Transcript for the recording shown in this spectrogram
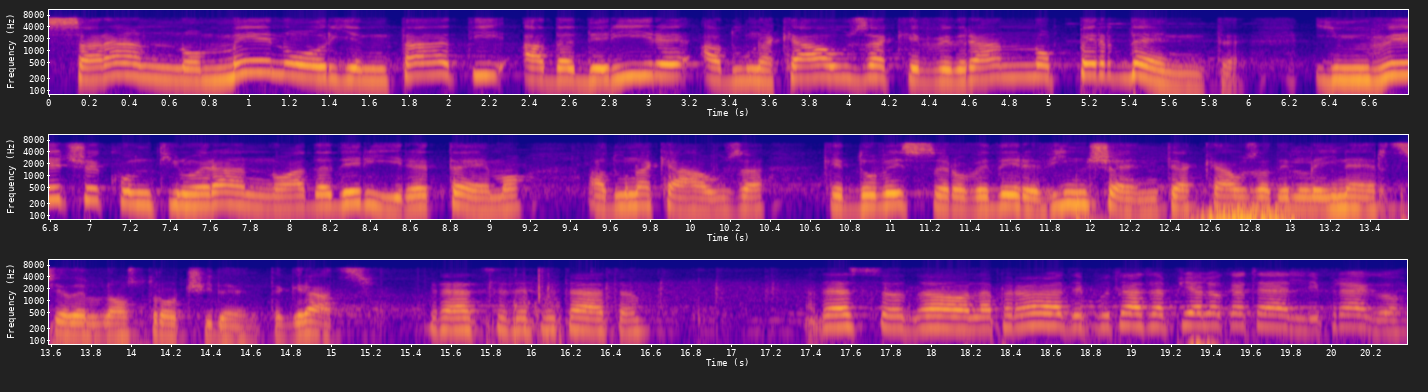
saranno meno orientati ad aderire ad una causa che vedranno perdente, invece continueranno ad aderire, temo, ad una causa che dovessero vedere vincente a causa delle inerzie del nostro Occidente. Grazie. Grazie deputato. Adesso do la parola alla deputata Pia Locatelli, prego.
